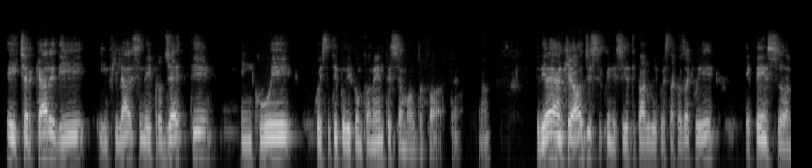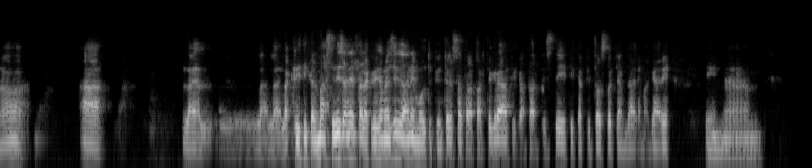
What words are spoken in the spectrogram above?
e cercare di infilarsi nei progetti in cui questo tipo di componente sia molto forte. No? E direi anche oggi, quindi se io ti parlo di questa cosa qui e penso no, a la, la, la, la, critical master design, in realtà la critical master design è molto più interessata alla parte grafica, alla parte estetica, piuttosto che andare magari in, um,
